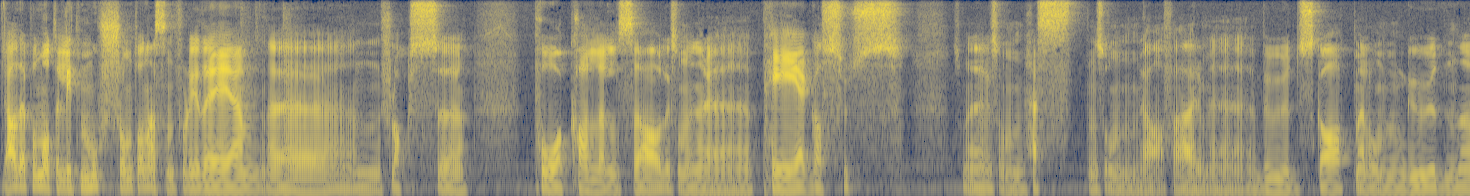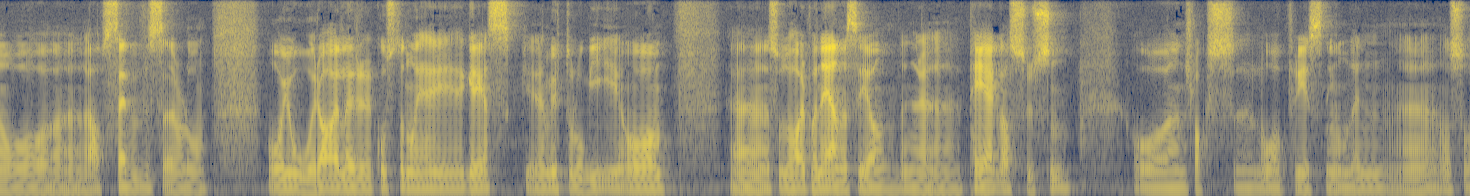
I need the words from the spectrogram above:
ja, det er på en måte litt morsomt og nesten, fordi det er eh, en slags eh, påkallelse av liksom den derre Pegasus, Som er liksom hesten som ja, fær med budskap mellom gudene og ja, Sevs og, og jorda, eller hvordan det er i gresk mytologi. Og, eh, så du har på den ene sida denne Pegasusen og en slags lovprisning om den, eh, også,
